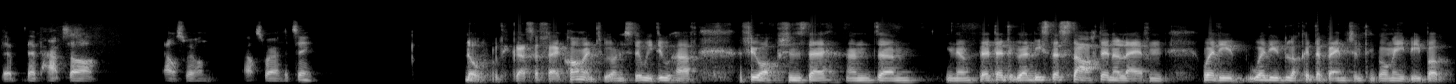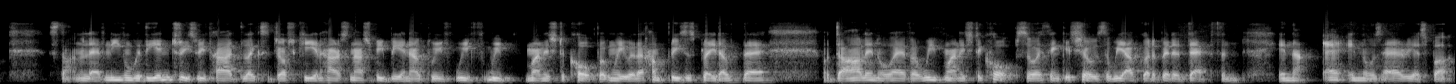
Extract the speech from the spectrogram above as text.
there, there perhaps are elsewhere on elsewhere in the team. No, I think that's a fair comment. To be honest, we do have a few options there, and um, you know, they're, they're, at least they're starting eleven. Whether you whether you look at the bench and think, oh, maybe, but starting eleven, even with the injuries we've had, like so Josh Key and Harrison Ashby being out, we've we've we've managed to cope, and we whether Humphreys has played out there, or Darling or whatever, we've managed to cope. So I think it shows that we have got a bit of depth in in that eh, in those areas. But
